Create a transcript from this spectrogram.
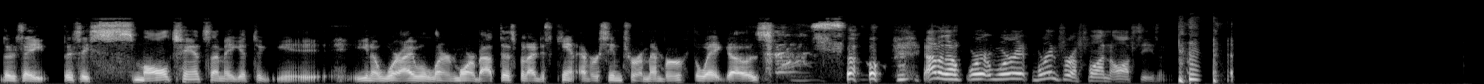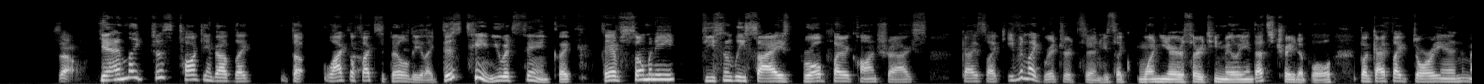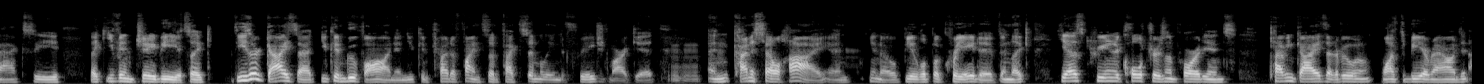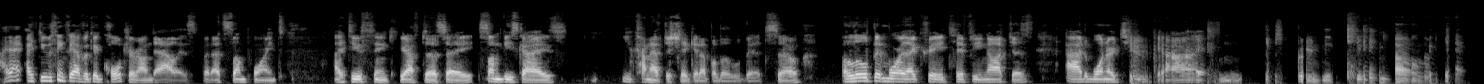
there's a there's a small chance I may get to you know where I will learn more about this, but I just can't ever seem to remember the way it goes. so I don't know. We're we're we're in for a fun off season. so yeah, and like just talking about like the lack of flexibility, like this team, you would think like they have so many decently sized role player contracts guys like even like Richardson, he's like one year, thirteen million. That's tradable. But guys like Dorian, Maxi, like even JB, it's like these are guys that you can move on and you can try to find some facsimile in the free agent market mm-hmm. and kind of sell high and you know be a little bit creative and like yes, creating a culture is important. Having guys that everyone wants to be around, and I, I do think they have a good culture around Dallas. But at some point, I do think you have to say some of these guys you kind of have to shake it up a little bit. So a little bit more of that creativity, not just add one or two guys and just bring the king home again.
